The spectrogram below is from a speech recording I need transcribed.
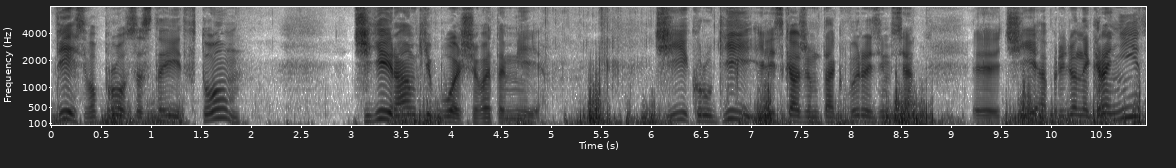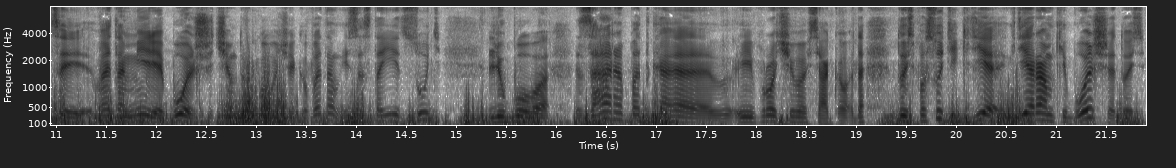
весь вопрос состоит в том, чьи рамки больше в этом мире. Чьи круги, или, скажем так, выразимся, чьи определенные границы в этом мире больше, чем другого человека. В этом и состоит суть любого заработка и прочего всякого. Да? То есть, по сути, где, где рамки больше, то есть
